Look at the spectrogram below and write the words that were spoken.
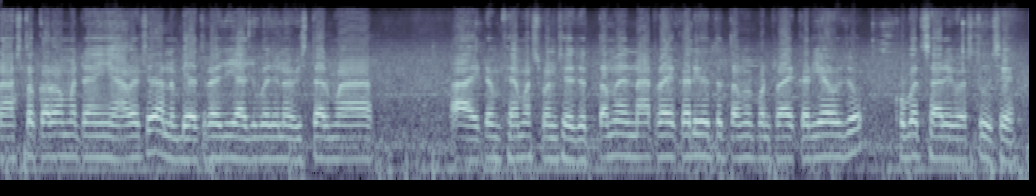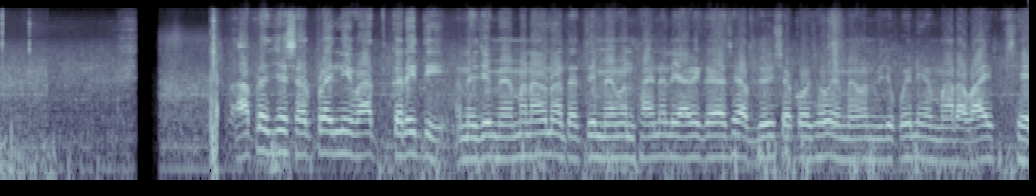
નાસ્તો કરવા માટે અહીં આવે છે અને બેચરાજી આજુબાજુના વિસ્તારમાં આ આઈટમ ફેમસ પણ છે. જો તમે ના ટ્રાય કરી હોય તો તમે પણ ટ્રાય કરી આવજો. ખૂબ જ સારી વસ્તુ છે. આપણે જે સરપ્રાઈઝની વાત કરી હતી અને જે મહેમાન આવ્યા હતા તે મહેમાન ફાઇનલી આવી ગયા છે. આપ જોઈ શકો છો એ મહેમાન બીજું કોઈ નહીં મારા વાઈફ છે.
